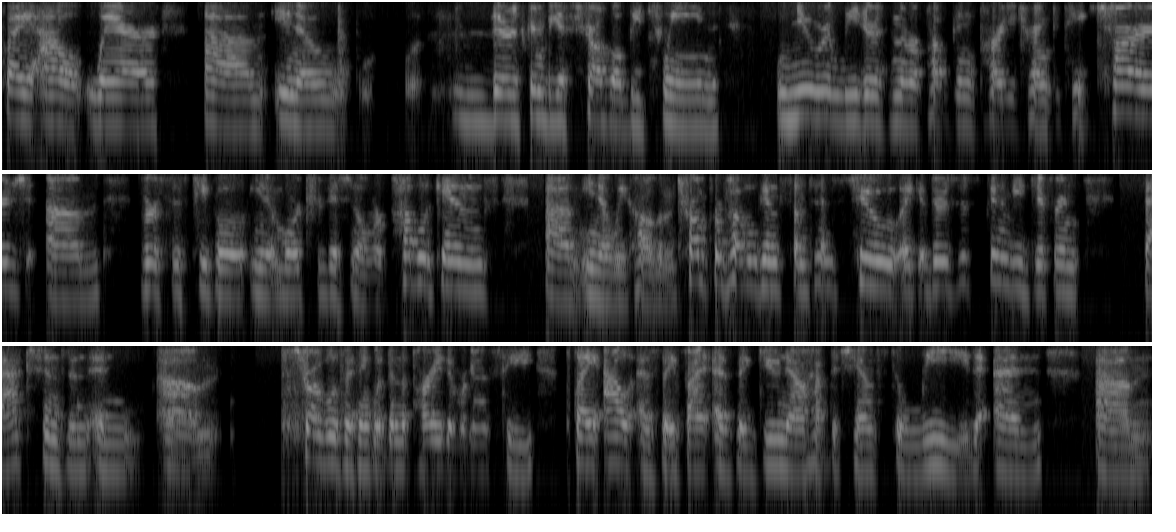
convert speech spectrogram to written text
play out where um, you know there's going to be a struggle between newer leaders in the Republican Party trying to take charge um, versus people, you know, more traditional Republicans. Um, you know, we call them Trump Republicans sometimes too. Like, there's just going to be different factions and, and um, struggles, I think, within the party that we're going to see play out as they find as they do now have the chance to lead and. Um,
